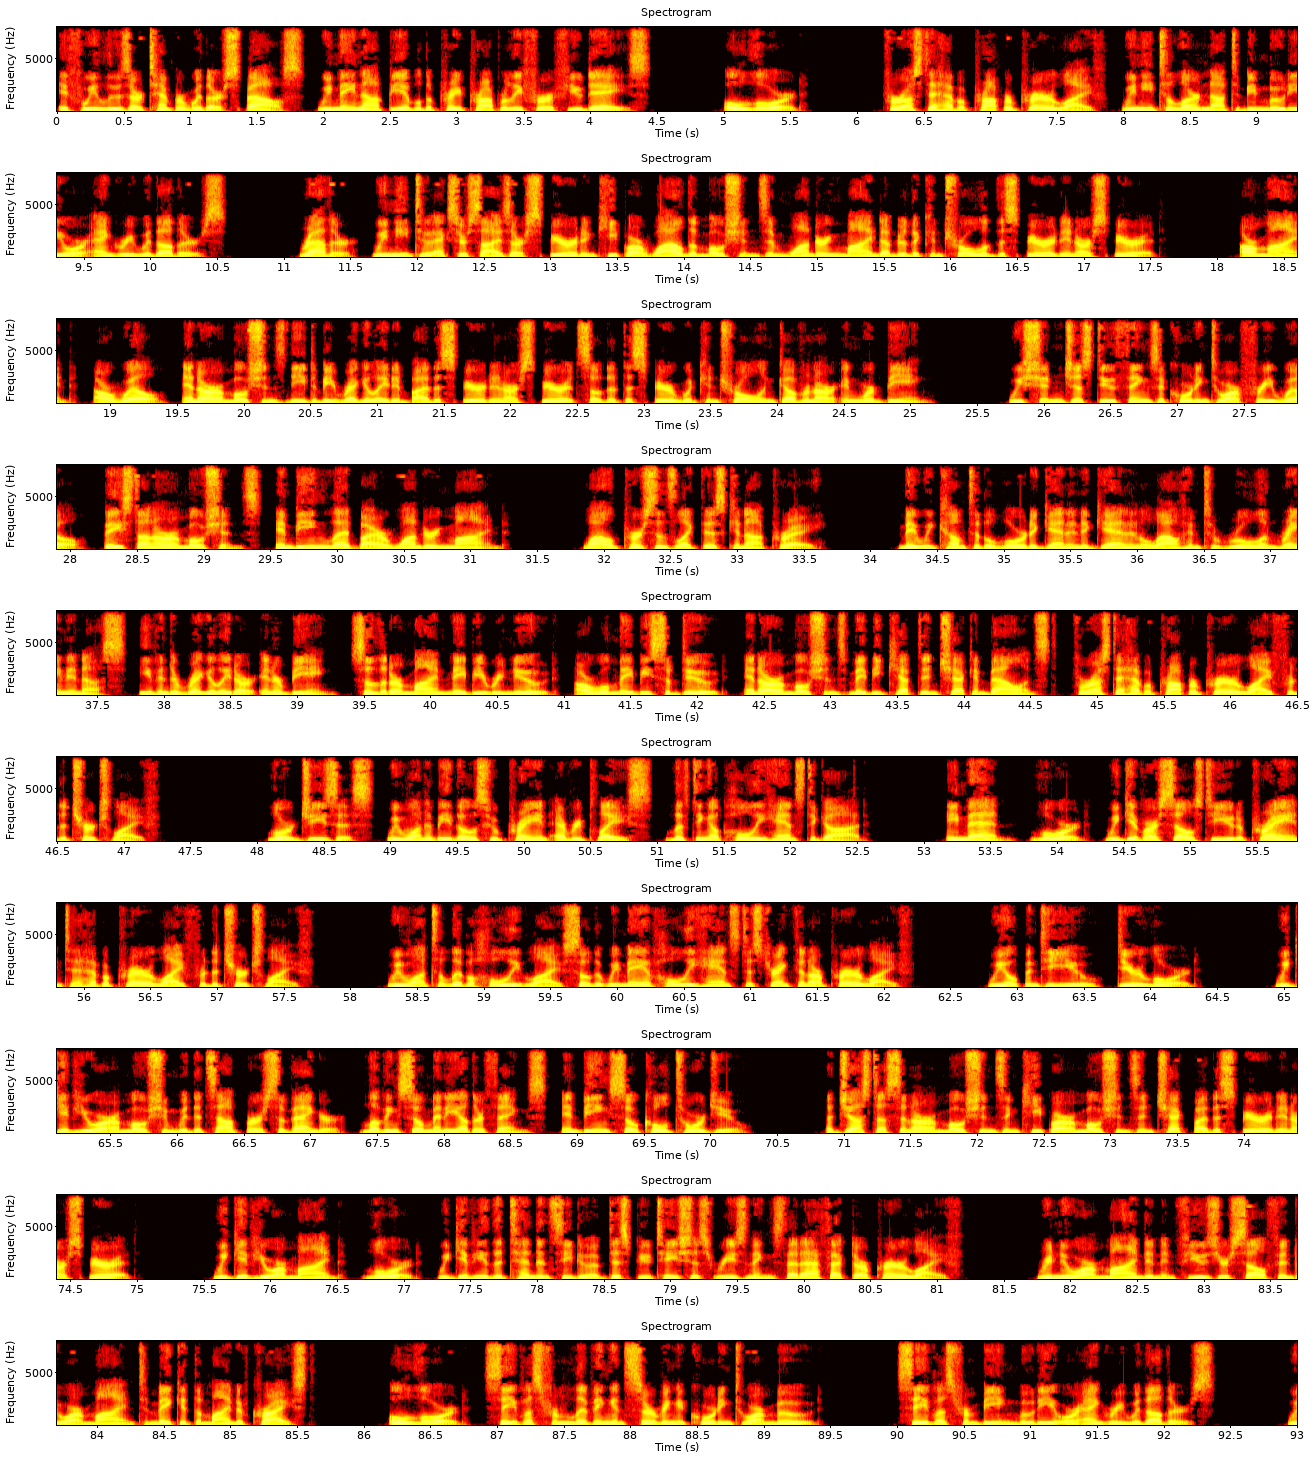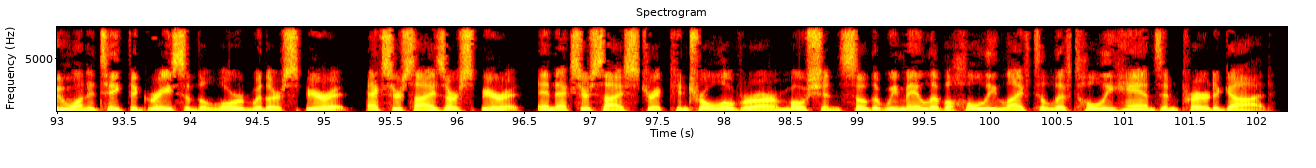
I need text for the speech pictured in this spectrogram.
If we lose our temper with our spouse, we may not be able to pray properly for a few days. O Lord. For us to have a proper prayer life, we need to learn not to be moody or angry with others. Rather, we need to exercise our spirit and keep our wild emotions and wandering mind under the control of the Spirit in our spirit. Our mind, our will, and our emotions need to be regulated by the Spirit in our spirit so that the Spirit would control and govern our inward being. We shouldn't just do things according to our free will, based on our emotions, and being led by our wandering mind. Wild persons like this cannot pray. May we come to the Lord again and again and allow Him to rule and reign in us, even to regulate our inner being, so that our mind may be renewed, our will may be subdued, and our emotions may be kept in check and balanced, for us to have a proper prayer life for the church life. Lord Jesus, we want to be those who pray in every place, lifting up holy hands to God. Amen, Lord, we give ourselves to you to pray and to have a prayer life for the church life. We want to live a holy life so that we may have holy hands to strengthen our prayer life. We open to you, dear Lord. We give you our emotion with its outbursts of anger, loving so many other things, and being so cold toward you. Adjust us in our emotions and keep our emotions in check by the Spirit in our spirit. We give you our mind, Lord, we give you the tendency to have disputatious reasonings that affect our prayer life. Renew our mind and infuse yourself into our mind to make it the mind of Christ. O Lord, save us from living and serving according to our mood. Save us from being moody or angry with others. We want to take the grace of the Lord with our spirit, exercise our spirit, and exercise strict control over our emotions so that we may live a holy life to lift holy hands in prayer to God.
